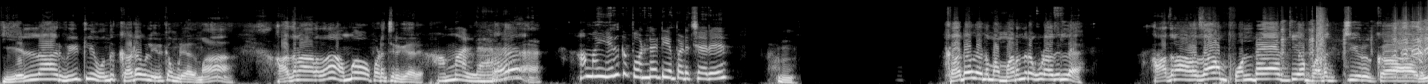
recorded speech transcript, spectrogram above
எல்லார் வீட்லயும் வந்து கடவுள் இருக்க முடியாதுமா? அதனாலதான் அம்மாவை படைச்சிருக்காரு. அம்மா இல்ல. ஆமா எதுக்கு பொண்டாட்டிய படைச்சாரு? கடவுளை நம்ம மறந்துடக்கூடாது இல்ல அதனாலதான் பொண்டாட்டிய படைச்சிருக்காரு.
